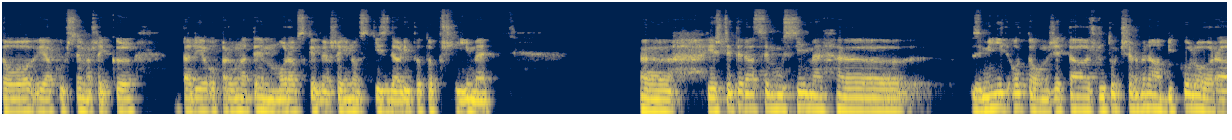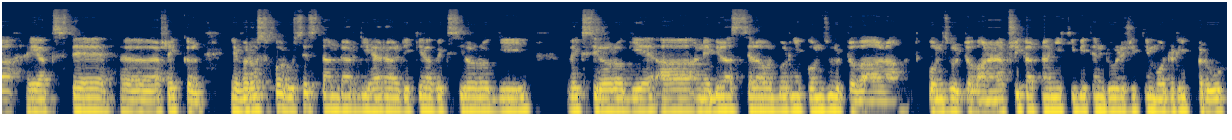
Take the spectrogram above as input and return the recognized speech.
to, jak už jsem řekl, tady je opravdu na té moravské veřejnosti, zdali toto přijme. Eh, ještě teda se musím eh, zmínit o tom, že ta žlutočervená bikolora, jak jste eh, řekl, je v rozporu se standardy heraldiky a vexilologii, vexilologie a nebyla zcela odborně konzultována. konzultována. Například na ní chybí ten důležitý modrý pruh,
